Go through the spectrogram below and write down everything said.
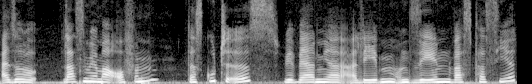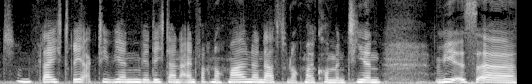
Also lassen wir mal offen. Das Gute ist, wir werden ja erleben und sehen, was passiert. Und vielleicht reaktivieren wir dich dann einfach nochmal und dann darfst du nochmal kommentieren, wie es äh,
